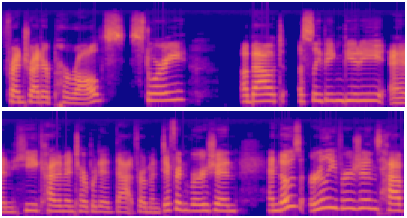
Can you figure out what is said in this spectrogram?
French writer Perrault's story about a sleeping beauty and he kind of interpreted that from a different version and those early versions have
